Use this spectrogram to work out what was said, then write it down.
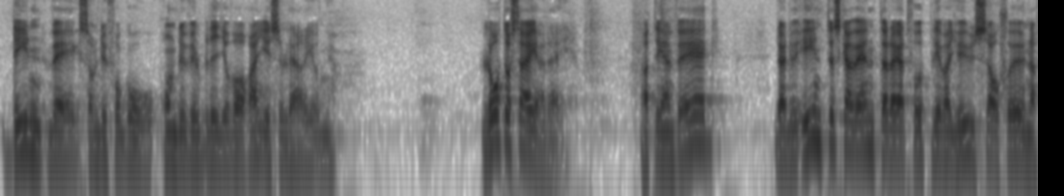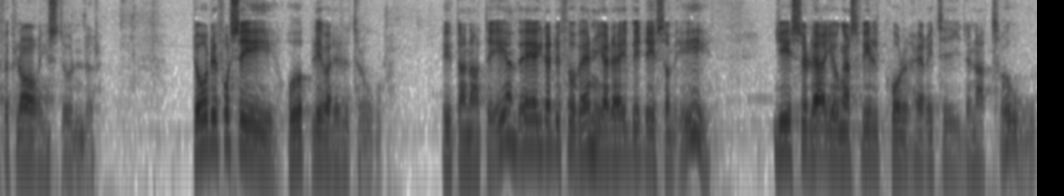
din väg som du får gå om du vill bli och vara en Jesu lärjunge. Låt oss säga dig att det är en väg där du inte ska vänta dig att få uppleva ljusa och sköna förklaringsstunder. Då du får se och uppleva det du tror. Utan att det är en väg där du får vänja dig vid det som är Jesu lärjungars villkor här i tiden, att tro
